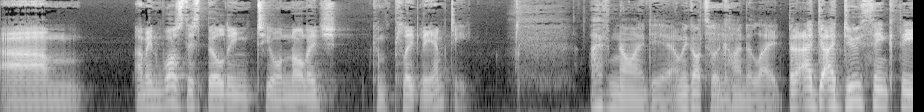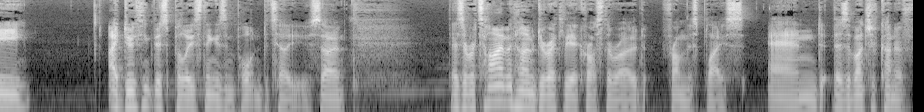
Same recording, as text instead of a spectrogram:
Um, I mean, was this building, to your knowledge, completely empty? I have no idea, and we got to Hmm. it kind of late. But I do think the, I do think this police thing is important to tell you. So, there's a retirement home directly across the road from this place, and there's a bunch of kind of,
